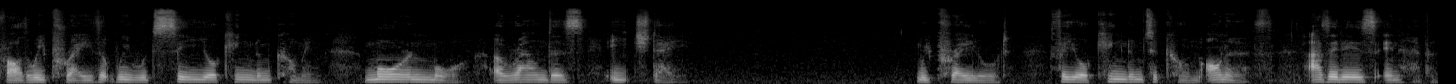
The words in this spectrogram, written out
Father, we pray that we would see your kingdom coming more and more around us each day. We pray, Lord, for your kingdom to come on earth as it is in heaven.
